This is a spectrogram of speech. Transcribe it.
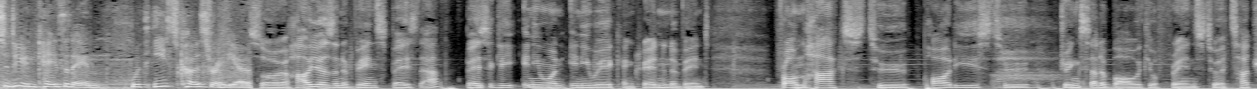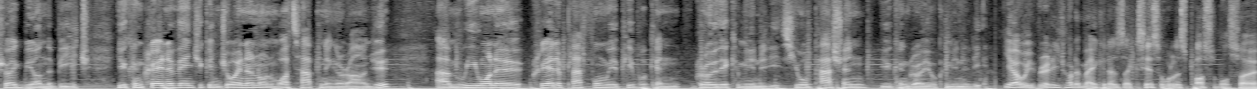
to do in KZN with East Coast Radio. So, Howya is an events based app. Basically, anyone, anywhere can create an event from hikes to parties to drinks at a bar with your friends to a touch rugby on the beach. You can create an event, you can join in on what's happening around you. Um, we want to create a platform where people can grow their communities. Your passion, you can grow your community. Yeah, we've really tried to make it as accessible as possible. So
